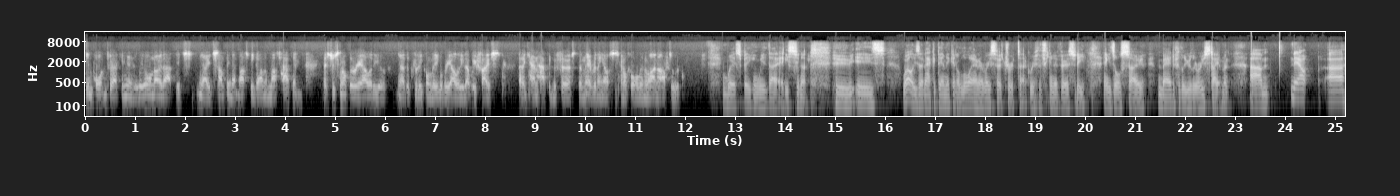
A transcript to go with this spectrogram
important to our community. We all know that it's you know it's something that must be done and must happen. It's just not the reality of you know the political and legal reality that we face that it can happen first and everything else is going to fall in line afterward. And we're speaking with uh, Eddie Synot, who is, well, he's an academic and a lawyer and a researcher at uh, Griffith University, and he's also mad for the Uluru Statement. Um, now, uh,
